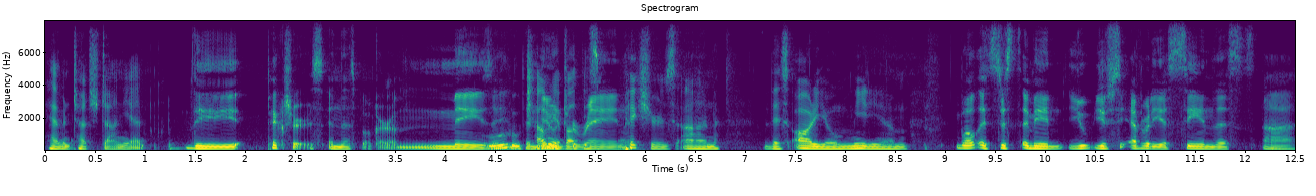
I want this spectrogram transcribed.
haven't touched on yet? The pictures in this book are amazing. Ooh, the tell me about terrain. pictures on this audio medium. Well, it's just I mean, you you see everybody has seen this uh,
